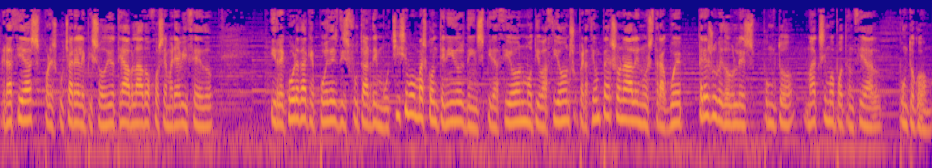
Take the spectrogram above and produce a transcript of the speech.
Gracias por escuchar el episodio, te ha hablado José María Vicedo y recuerda que puedes disfrutar de muchísimos más contenidos de inspiración, motivación, superación personal en nuestra web www.maximopotencial.com.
